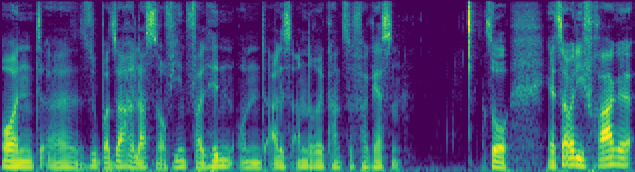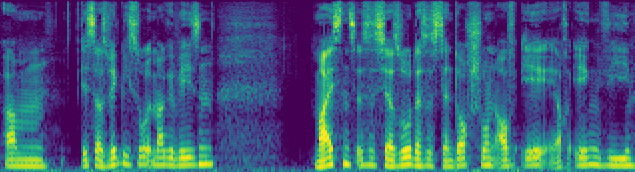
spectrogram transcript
Und äh, super Sache, lass es auf jeden Fall hin und alles andere kannst du vergessen. So, jetzt aber die Frage, ähm, ist das wirklich so immer gewesen? Meistens ist es ja so, dass es denn doch schon auf e auch irgendwie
